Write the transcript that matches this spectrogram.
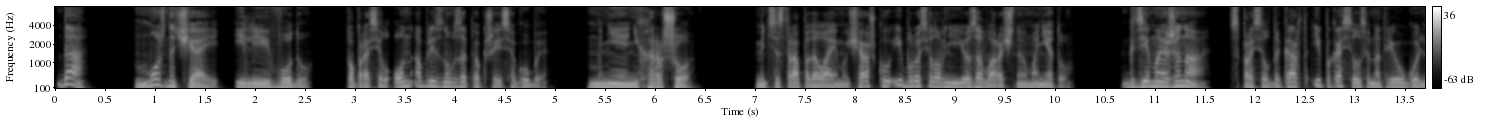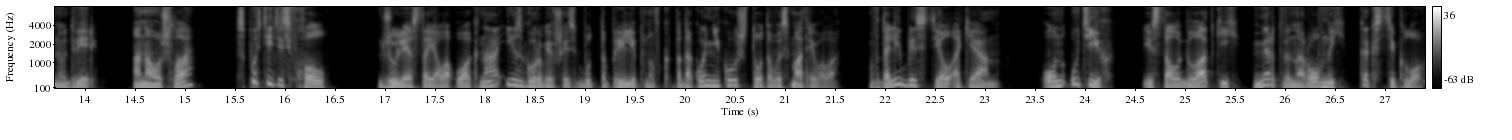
Да. Можно чай или воду? Попросил он, облизнув запекшиеся губы. Мне нехорошо. Медсестра подала ему чашку и бросила в нее заварочную монету. «Где моя жена?» — спросил Декарт и покосился на треугольную дверь. «Она ушла?» «Спуститесь в холл». Джулия стояла у окна и, сгорбившись, будто прилипнув к подоконнику, что-то высматривала. Вдали блестел океан. Он утих, и стал гладкий, мертвенно-ровный, как стекло.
